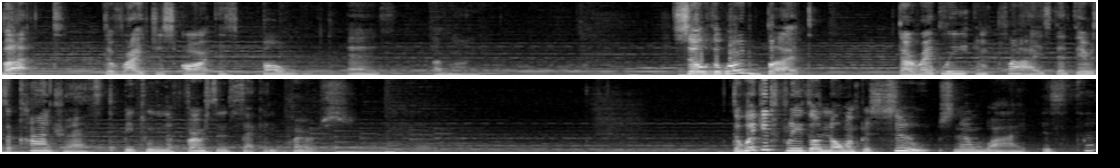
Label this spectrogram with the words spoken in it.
But the righteous are as bold as a lion. So the word but directly implies that there is a contrast between the first and second verse. The wicked flee though no one pursues. Now, why is that?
